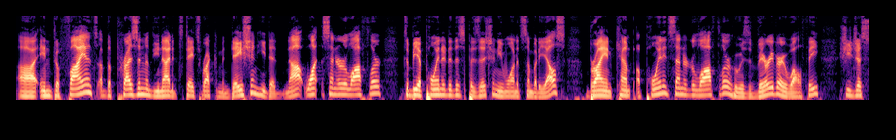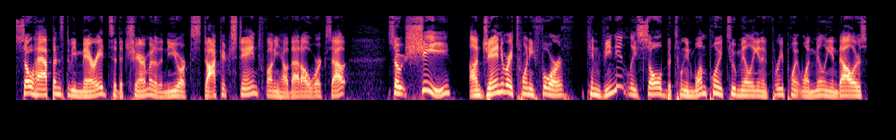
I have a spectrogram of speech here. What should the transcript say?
uh, in defiance of the President of the United States recommendation. He did not want Senator Loeffler to be appointed to this position. He wanted somebody else. Brian Kemp appointed Senator Loeffler, who is very, very wealthy. She just so happens to be married to the chairman of the New York Stock Exchange. Funny how that all works out. So she, on January 24th, conveniently sold between 1.2 million and 3.1 million dollars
